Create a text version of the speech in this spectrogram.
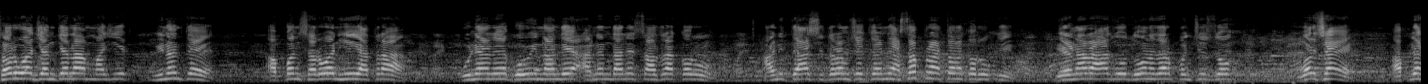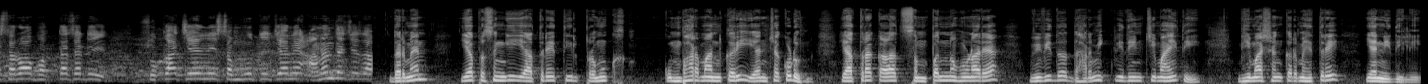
सर्व जनतेला माझी एक विनंती आहे. आपण सर्वांनी ही यात्रा पुण्याने गोविंदाने आनंदाने साजरा करू आणि त्या सिद्धरामच्या चरणी असं प्रार्थना करू की येणारा हा जो दोन हजार पंचवीस जो वर्ष आहे आपल्या सर्व भक्तासाठी सुखाचे आणि समृद्धीचे आणि आनंदाचे जा दरम्यान या प्रसंगी यात्रेतील प्रमुख कुंभार मानकरी यांच्याकडून यात्रा काळात संपन्न होणाऱ्या विविध धार्मिक विधींची माहिती भीमाशंकर मेहत्रे यांनी दिली.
